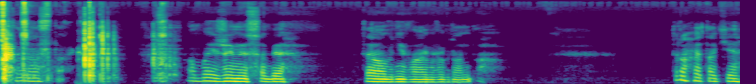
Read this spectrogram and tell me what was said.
Teraz tak. Obejrzyjmy sobie te ogniwo, jak wygląda. Trochę takie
